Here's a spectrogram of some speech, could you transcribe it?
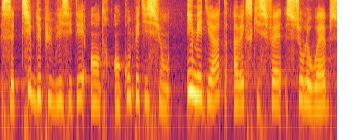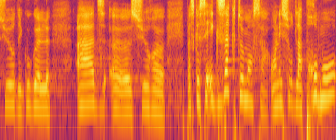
ce type de publicité entre en compétition immédiate avec ce qui se fait sur le web, sur des Google Ads, euh, sur, euh, parce que c'est exactement ça. On est sur de la promo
